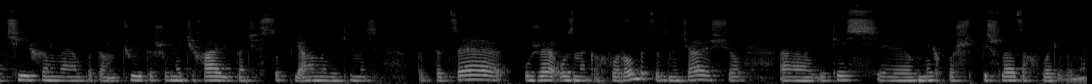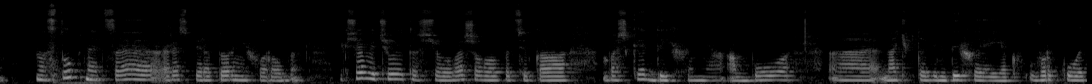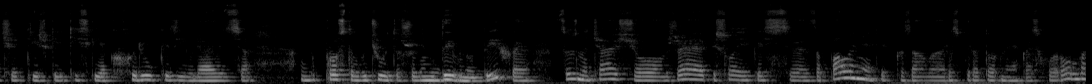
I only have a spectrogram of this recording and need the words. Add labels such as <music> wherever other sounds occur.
чихами, або там чуєте, що вони чихають, наче соплями якимось. Тобто це вже ознака хвороби, це означає, що е, якесь е, в них пішле захворювання. Наступне це респіраторні хвороби. Якщо ви чуєте, що у вашого пацюка важке дихання, або е, начебто він дихає як воркоче, трішки якісь як хрюки з'являються, просто ви чуєте, що він дивно дихає, це означає, що вже пішло якесь е, запалення, як я казала, респіраторна якась хвороба.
